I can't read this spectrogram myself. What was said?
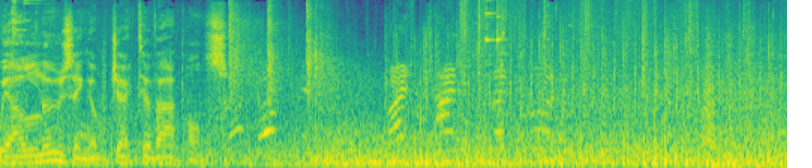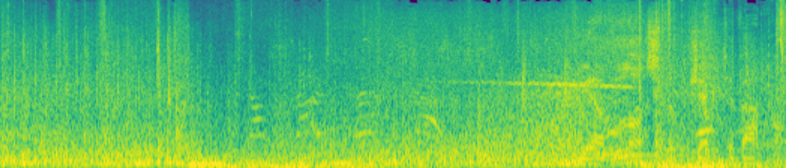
We are losing objective apples. We have lost objective apples.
